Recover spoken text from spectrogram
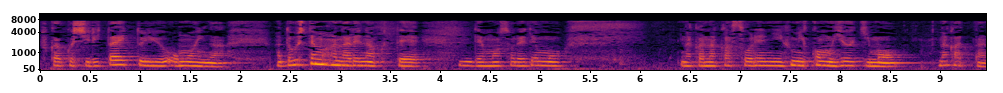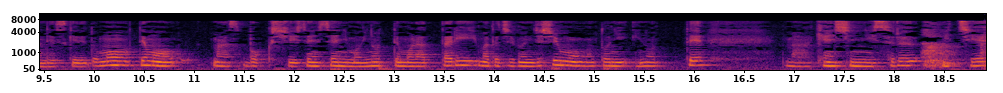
深く知りたいという思いが、まあ、どうしても離れなくてでもそれでもなかなかそれに踏み込む勇気もなかったんですけれどもでもまあ、牧師先生にも祈ってもらったりまた自分自身も本当に祈って、まあ、献身にする道へ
